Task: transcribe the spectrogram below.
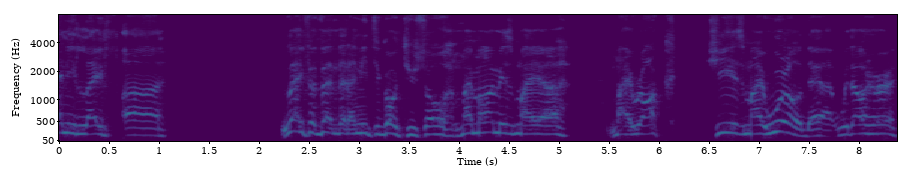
any life uh life event that I need to go to. So my mom is my uh my rock. She is my world. Uh, without her,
